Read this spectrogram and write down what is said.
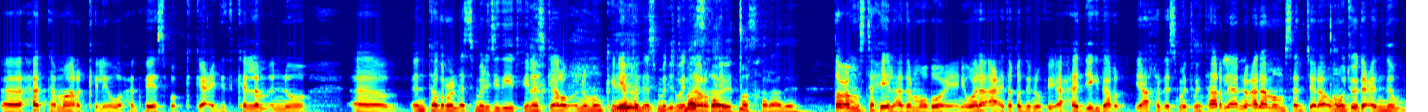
آه، حتى مارك اللي هو حق فيسبوك قاعد يتكلم إنه آه، انتظروا الاسم الجديد. في ناس قالوا إنه ممكن يأخذ إيه، اسم تويتر يتمسخر. يتمسخر عليه. طبعا مستحيل هذا الموضوع يعني ولا أعتقد إنه في أحد يقدر يأخذ اسم تويتر لأنه علامة مسجلة وموجودة عندهم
